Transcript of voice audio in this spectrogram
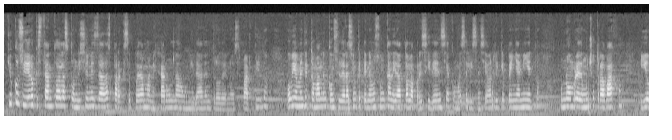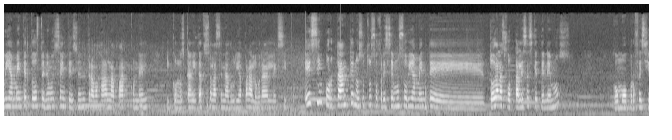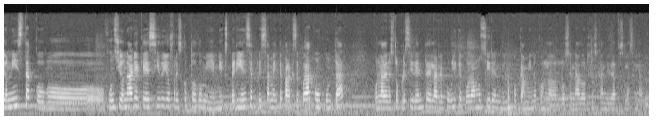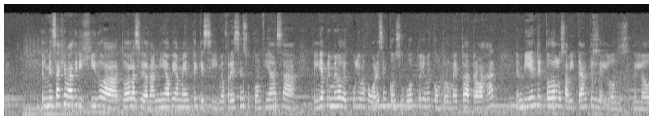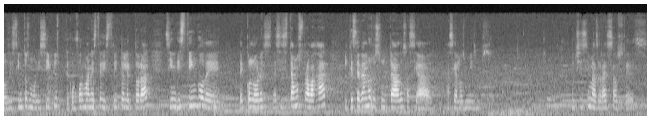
Yo considero que están todas las condiciones dadas para que se pueda manejar una unidad dentro de nuestro partido. Obviamente tomando en consideración que tenemos un candidato a la presidencia como es el licenciado Enrique Peña Nieto, un hombre de mucho trabajo y obviamente todos tenemos esa intención de trabajar a la par con él y con los candidatos a la senaduría para lograr el éxito. Es importante, nosotros ofrecemos obviamente todas las fortalezas que tenemos. Como profesionista, como funcionaria que he sido, yo ofrezco toda mi, mi experiencia precisamente para que se pueda conjuntar con la de nuestro presidente de la República y podamos ir en el mismo camino con la, los senadores, los candidatos a la senaduría. El mensaje va dirigido a toda la ciudadanía, obviamente, que si me ofrecen su confianza el día primero de julio me favorecen con su voto, yo me comprometo a trabajar en bien de todos los habitantes de los, distintos municipios que conforman este distrito electoral, sin distingo de, de colores. Necesitamos trabajar y que se vean los resultados hacia, hacia los mismos. Muchísimas gracias a ustedes.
